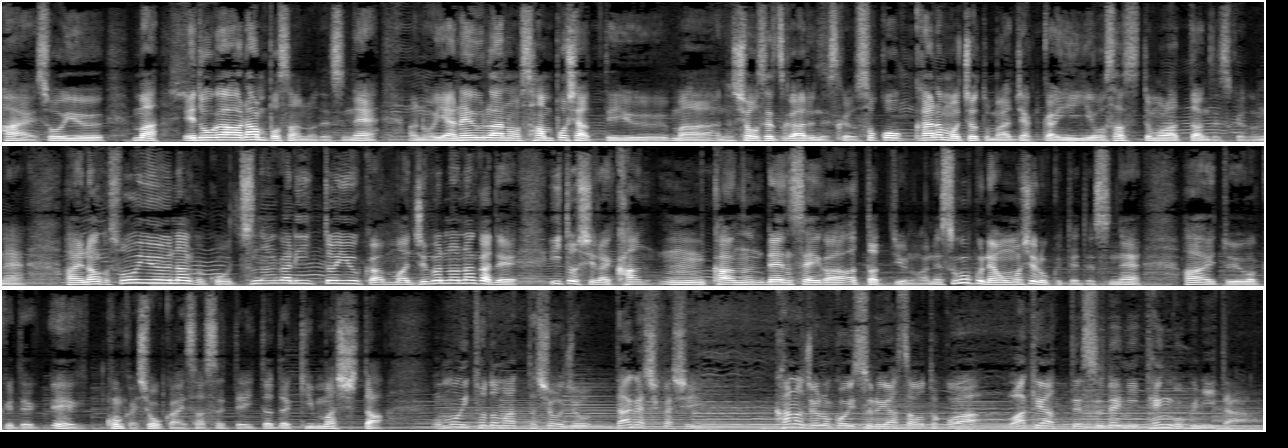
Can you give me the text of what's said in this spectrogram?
はい、そういう、まあ、江戸川乱歩さんのですね、あの、屋根裏の散歩者っていう、まあ、小説があるんですけど、そこからもちょっとまあ若干引用させてもらったんですけどね、はい、なんかそういうなんかこう、つながりというか、まあ自分の中で意図しない関,、うん、関連性があったっていうのがね、すごくね、面白くてですね、はい、というわけで、えー、今回紹介させていただきました。思いとどまった少女、だがしかし、彼女の恋する優男は訳あってすでに天国にいた。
